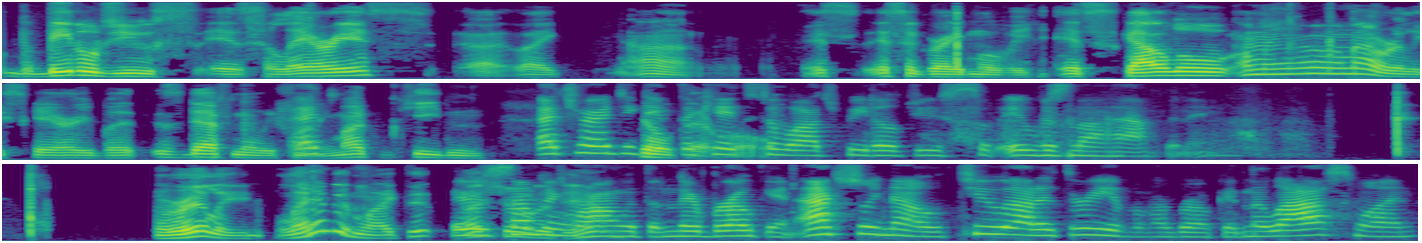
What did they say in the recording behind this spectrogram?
but Beetlejuice is hilarious. Uh, like, uh, it's it's a great movie. It's got a little. I mean, not really scary, but it's definitely funny. I- Michael Keaton. I tried to get the kids role. to watch Beetlejuice. It was not happening. Really, Landon liked it. Showed it something wrong with them. They're broken. Actually, no. Two out of three of them are broken. The last one,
